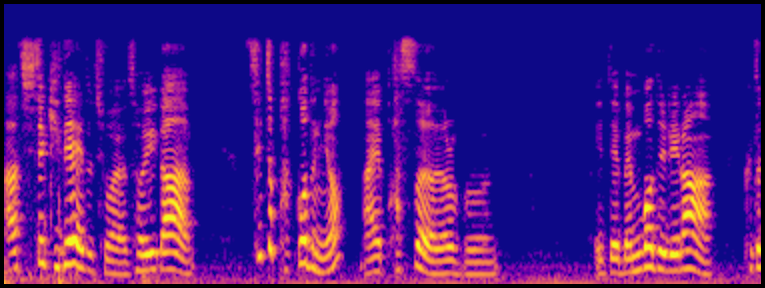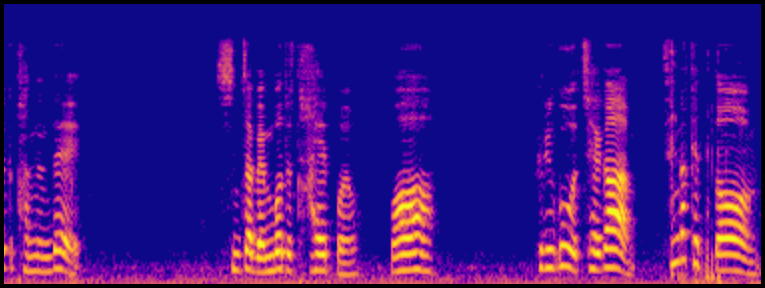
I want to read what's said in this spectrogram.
아, 진짜 기대해도 좋아요. 저희가 슬쩍 봤거든요? 아예 봤어요, 여러분. 이제 멤버들이랑 그저께 봤는데, 진짜 멤버들 다 예뻐요. 와. 그리고 제가 생각했던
